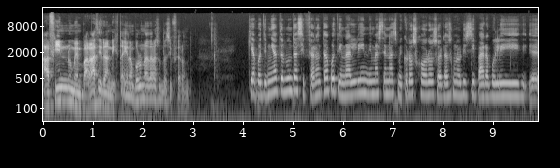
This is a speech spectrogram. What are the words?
αφήνουμε παράθυρα ανοιχτά για να μπορούν να δράσουν τα συμφέροντα. Και από τη μια δρούν τα συμφέροντα, από την άλλη είμαστε ένας μικρός χώρος, ο ένας γνωρίζει πάρα πολύ ε,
